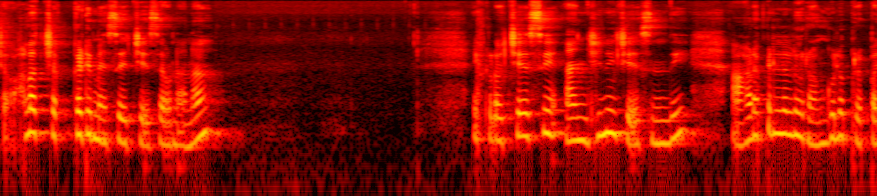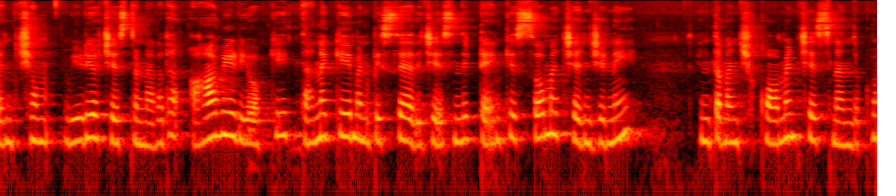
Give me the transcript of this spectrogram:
చాలా చక్కటి మెసేజ్ చేసావు నాన్న. ఇక్కడ వచ్చేసి అంజని చేసింది ఆడపిల్లలు రంగుల ప్రపంచం వీడియో చేస్తున్నా కదా ఆ వీడియోకి తనకేమనిపిస్తే అది చేసింది. Thank you so much Anjani. ఇంత మంచి కామెంట్ చేసినందుకు.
